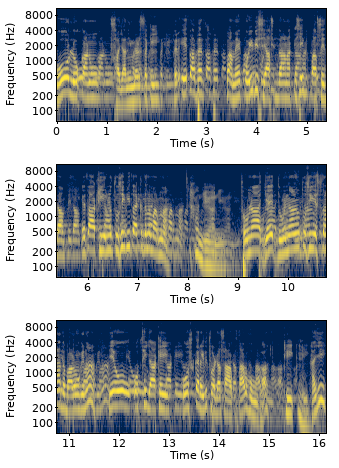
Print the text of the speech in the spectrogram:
ਉਹ ਲੋਕਾਂ ਨੂੰ ਸਜ਼ਾ ਨਹੀਂ ਮਿਲ ਸਕੀ। ਫਿਰ ਇਹ ਤਾਂ ਫਿਰ ਭਾਵੇਂ ਕੋਈ ਵੀ ਸਿਆਸਤਦਾਨ ਆ ਕਿਸੇ ਵੀ ਪਾਸੇ ਦਾ ਇਹ ਤਾਂ ਅਖੀਰ ਨੂੰ ਤੁਸੀਂ ਵੀ ਤਾਂ ਇੱਕ ਦਿਨ ਮਰਨਾ। ਹਾਂਜੀ ਹਾਂਜੀ। ਸੋਨਾ ਜੇ ਦੁਨੀਆ ਨੂੰ ਤੁਸੀਂ ਇਸ ਤਰ੍ਹਾਂ ਦਬਾਲੋਗੇ ਨਾ ਤੇ ਉਹ ਉੱਥੇ ਜਾ ਕੇ ਉਸ ਘਰੇ ਵੀ ਤੁਹਾਡਾ ਹਿਸਾਬ ਕਿਤਾਬ ਹੋਊਗਾ। ਠੀਕ ਹੈ। ਹਾਂਜੀ।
